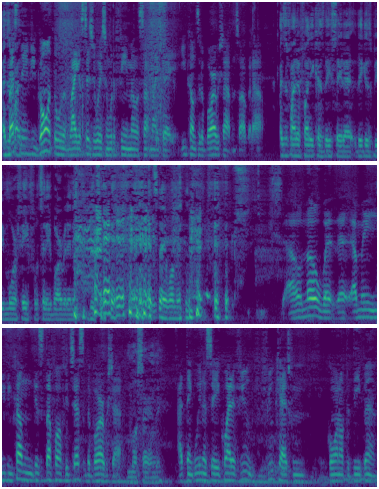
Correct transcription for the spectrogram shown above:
I Especially find, if you're going through like a situation with a female or something like that. You come to the barbershop and talk it out. I just find it funny because they say that niggas be more faithful to their barber than they to, to their woman. I don't know, but that, I mean, you can come and get stuff off your chest at the barbershop. Most certainly. I think we done saved quite a few few cats from going off the deep end.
